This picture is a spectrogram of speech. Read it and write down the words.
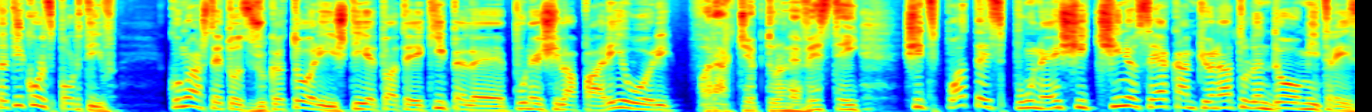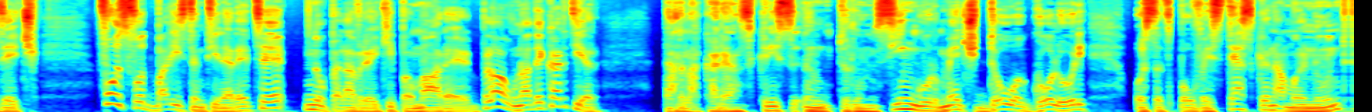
Tăticul sportiv – Cunoaște toți jucătorii, știe toate echipele, pune și la pariuri, fără acceptul nevestei și îți poate spune și cine o să ia campionatul în 2030. Fost fotbalist în tinerețe, nu pe la vreo echipă mare, la una de cartier, dar la care am scris într-un singur meci două goluri, o să-ți povestească în amănunt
